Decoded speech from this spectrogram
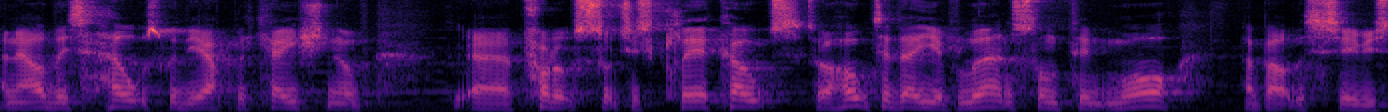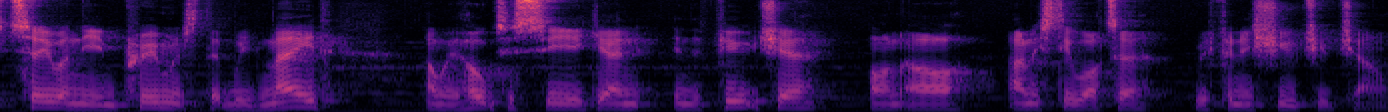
and how this helps with the application of uh, products such as clear coats. So I hope today you've learned something more about the Series 2 and the improvements that we've made and we hope to see you again in the future on our Anest Iwata Refinish YouTube channel.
